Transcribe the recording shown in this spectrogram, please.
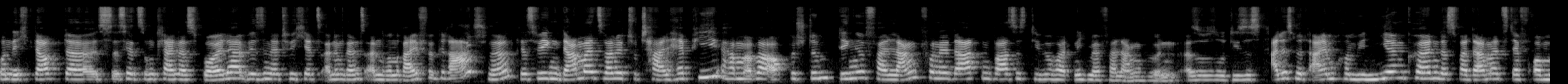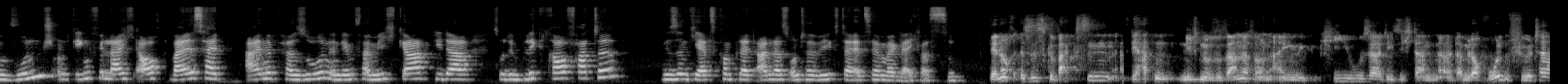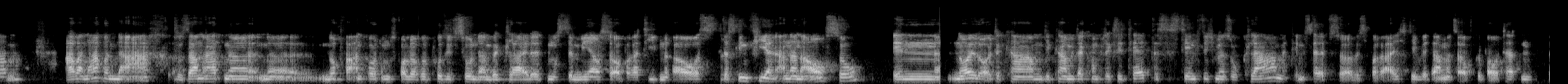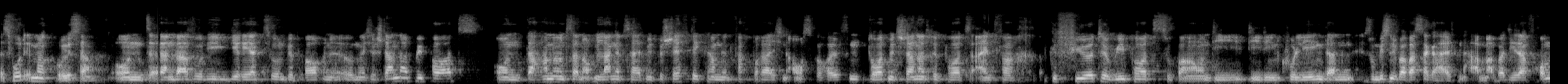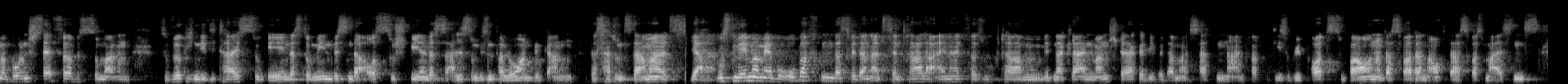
Und ich glaube, da ist es jetzt so ein kleiner Spoiler. Wir sind natürlich jetzt an einem ganz anderen Reifegrad. Ne? Deswegen damals waren wir total happy, haben aber auch bestimmt Dinge verlangt von der Datenbasis, die wir heute nicht mehr verlangen würden. Also so dieses alles mit allem kombinieren können, das war damals der fromme Wunsch und ging vielleicht auch, weil es halt eine Person, in dem Fall mich gab, die da so den Blick drauf hatte. Wir sind jetzt komplett anders unterwegs, da erzählen wir gleich was zu. Dennoch ist es gewachsen. Wir hatten nicht nur Susanne, sondern einige Key-User, die sich dann äh, damit auch wohlgefühlt haben. Aber nach und nach, Susanne hat eine, eine noch verantwortungsvollere Position dann bekleidet, musste mehr aus der Operativen raus. Das ging vielen anderen auch so in neue Leute kamen, die kamen mit der Komplexität des Systems nicht mehr so klar, mit dem Self-Service-Bereich, den wir damals aufgebaut hatten. Es wurde immer größer. Und dann war so die, die Reaktion, wir brauchen irgendwelche Standard-Reports. Und da haben wir uns dann auch eine lange Zeit mit beschäftigt, haben den Fachbereichen ausgeholfen, dort mit Standard-Reports einfach geführte Reports zu bauen, die, die den Kollegen dann so ein bisschen über Wasser gehalten haben. Aber dieser fromme Wunsch, Self-Service zu machen, so wirklich in die Details zu gehen, das Domänenwissen da auszuspielen, das ist alles so ein bisschen verloren gegangen. Das hat uns damals, ja, mussten wir immer mehr beobachten, dass wir dann als zentrale Einheit versucht haben, mit einer kleinen Mannstärke, die wir damals hatten, einfach diese Reports zu bauen. Und das war dann auch das, was meistens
